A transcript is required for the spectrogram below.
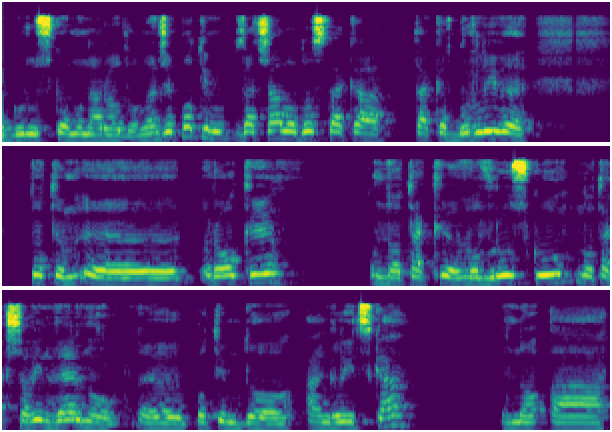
k ruskému národu. Lenže potom začalo dosť taká, taká burlivé toto e, roky, no tak v Rusku, no tak sa vin vernul e, potom do Anglicka. No a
